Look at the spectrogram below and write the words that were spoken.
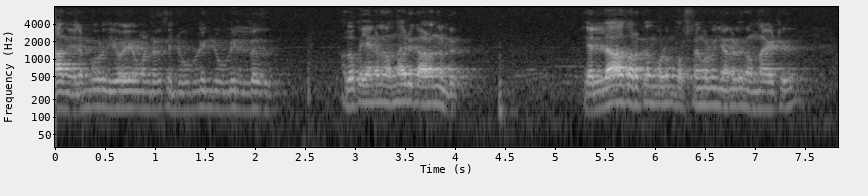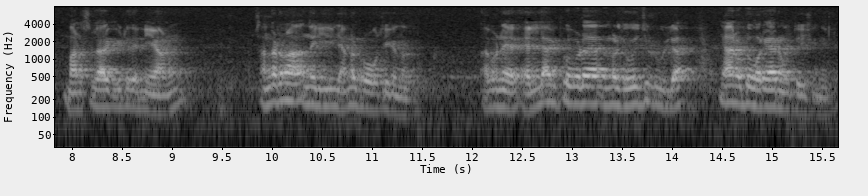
ആ നിലമ്പൂർ നിയോജക മണ്ഡലത്തിന്റെ ഉള്ളിന്റെ ഉള്ളിലുള്ളത്? അതൊക്കെ ഞങ്ങൾ നന്നായിട്ട് കാണുന്നുണ്ട്. എല്ലാ തർക്കങ്ങളും പ്രശ്നങ്ങളും ഞങ്ങൾ നന്നായിട്ട് മനസ്സിലാക്കിയിട്ട് തന്നെയാണ് സംഘടന എന്ന രീതിയിൽ ഞങ്ങൾ പ്രവർത്തിക്കുന്നത്. അതുകൊണ്ട് എല്ലാം ഇപ്പോൾ ഇവിടെ നിങ്ങൾ ചോദിച്ചിട്ടുമില്ല. ഞാനൊട്ട് പറയാനും ഉദ്ദേശിക്കുന്നില്ല?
